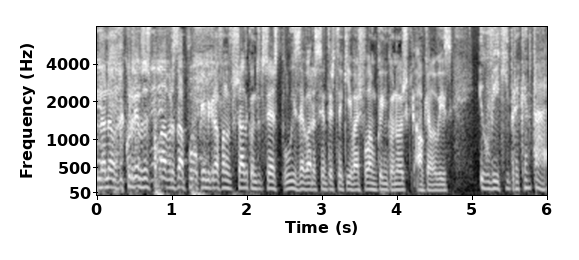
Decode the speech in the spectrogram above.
não, não, recordemos as palavras há pouco em microfone fechado quando tu disseste Luís, agora sentas-te aqui e vais falar um bocadinho connosco. Ao que ela disse, eu vim aqui para cantar.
